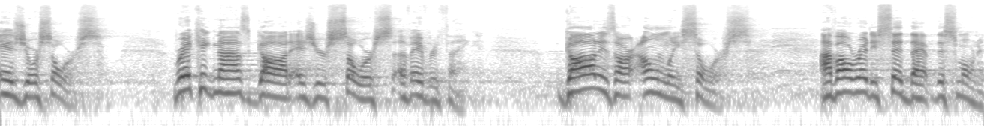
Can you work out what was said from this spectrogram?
as your source. Recognize God as your source of everything. God is our only source. I've already said that this morning.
